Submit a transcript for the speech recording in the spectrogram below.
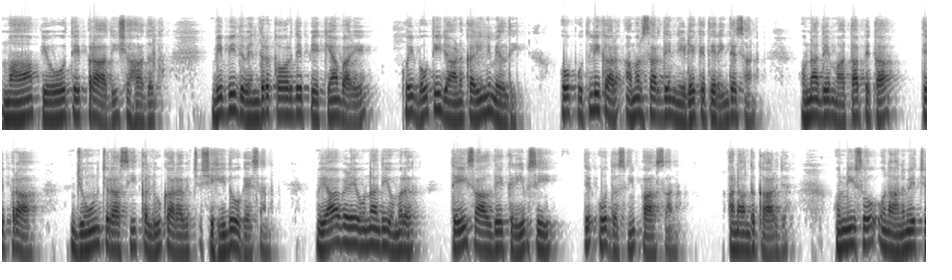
ਮਾਂ, ਪਿਓ ਤੇ ਭਰਾ ਦੀ ਸ਼ਹਾਦਤ। ਬੀਬੀ ਦਵਿੰਦਰ ਕੌਰ ਦੇ ਪੇਕਿਆਂ ਬਾਰੇ ਕੋਈ ਬਹੁਤੀ ਜਾਣਕਾਰੀ ਨਹੀਂ ਮਿਲਦੀ। ਉਹ ਪੁਤਲੀ ਘਰ ਅੰਮ੍ਰਿਤਸਰ ਦੇ ਨੇੜੇ ਕਿਤੇ ਰਹਿੰਦੇ ਸਨ। ਉਹਨਾਂ ਦੇ ਮਾਤਾ-ਪਿਤਾ ਤੇ ਭਰਾ ਜੂਨ 84 ਘੱਲੂਘਾਰਾ ਵਿੱਚ ਸ਼ਹੀਦ ਹੋ ਗਏ ਸਨ। ਵਿਆਹ ਵੇਲੇ ਉਹਨਾਂ ਦੀ ਉਮਰ 23 ਸਾਲ ਦੇ ਕਰੀਬ ਸੀ। ਤੇ ਉਹ 10ਵੀਂ ਪਾਸ ਸਨ। ਆਨੰਦ ਕਾਰਜ। 1999 ਚ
